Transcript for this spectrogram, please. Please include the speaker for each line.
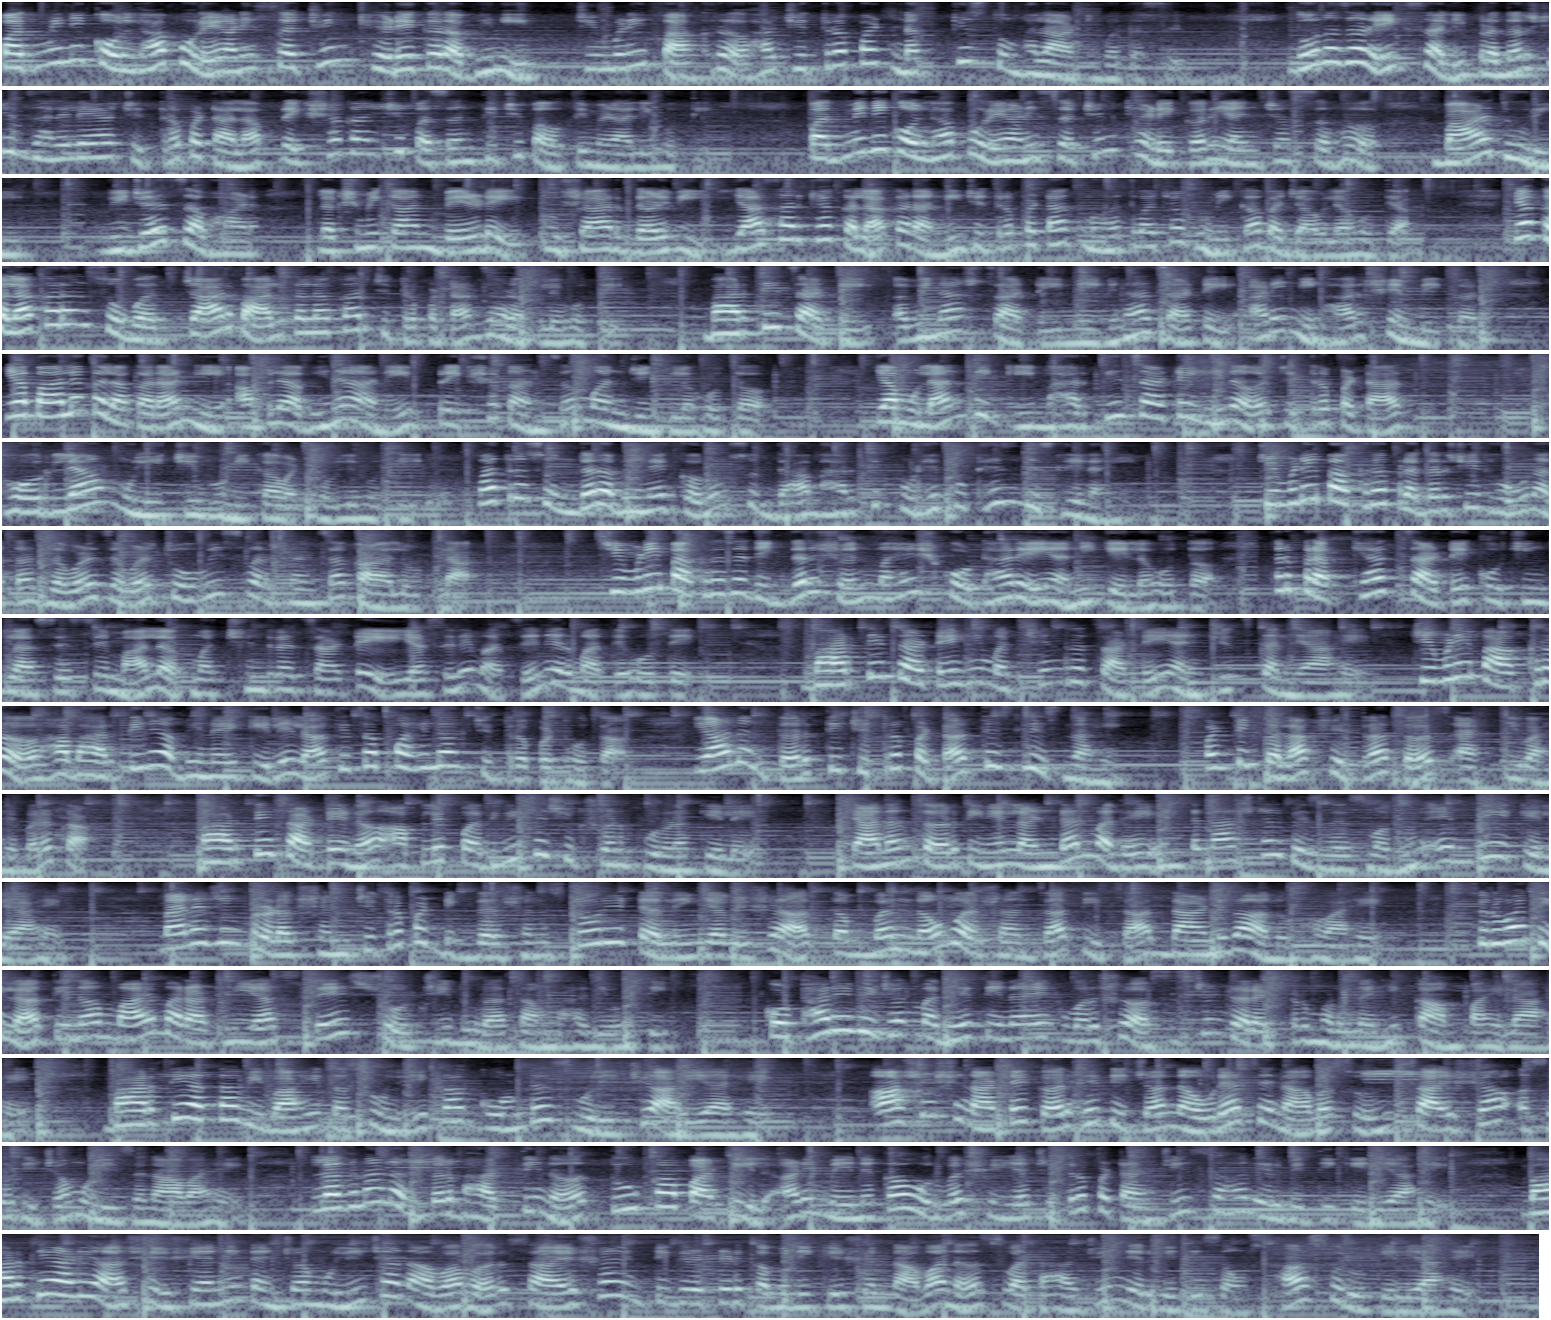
Speaker 1: पद्मिनी कोल्हापुरे आणि सचिन खेडेकर अभिनीत चिमणी पाखरं हा चित्रपट नक्कीच तुम्हाला आठवत असेल. दोन हजार एक साली प्रदर्शित झालेल्या या चित्रपटाला प्रेक्षकांची पसंतीची पावती मिळाली होती. पद्मिनी कोल्हापुरे आणि सचिन खेडेकर यांच्यासह बाळ धुरी विजय चव्हाण लक्ष्मीकांत बेर्डे तुषार दळवी यासारख्या कलाकारांनी चित्रपटात महत्त्वाच्या भूमिका बजावल्या होत्या. या कलाकारांसोबत चार बालकलाकार चित्रपटात झळकले होते. भारती चाटे अविनाश चाटे मेघना चाटे आणि निहार शेंबेकर. या बालकलाकारांनी आपल्या अभिनयाने प्रेक्षकांचं मन जिंकलं होतं. या मुलांपैकी भारती चाटे हिनं चित्रपटात थोरल्या मुलीची भूमिका वठवली होती. मात्र सुंदर अभिनय करून सुद्धा भारती पुढे कुठेच दिसली नाही. चिमणी पाखरं प्रदर्शित होऊन आता जवळजवळ चोवीस वर्षांचा काळ लोटला. चिमणी पाखराचं दिग्दर्शन महेश कोठारे यांनी केलं होतं. तर प्रख्यात चाटे कोचिंग क्लासेसचे मालक मच्छिंद्र चाटे या सिनेमाचे निर्माते होते. भारती चाटे ही मच्छिंद्र चाटे यांचीच कन्या आहे. चिमणी पाखरं हा भारतीने अभिनय केलेला तिचा पहिला चित्रपट होता. यानंतर ती चित्रपटात दिसलीच नाही. पण ती कला क्षेत्रातच ऍक्टिव्ह आहे बरं का. भारती चाटेनं आपले पदवीचे शिक्षण पूर्ण केले. त्यानंतर तिने लंडनमध्ये इंटरनॅशनल बिझनेसमधून एम बी ए केले आहे. मॅनेजिंग प्रोडक्शन चित्रपट दिग्दर्शन स्टोरी टेलिंग या विषयात तब्बल नऊ वर्षांचा तिचा दांडगा अनुभव आहे. सुरुवातीला तिनं माय मराठी या स्टेज शोची धुरा सांभाळली होती. कोठारी विजनमध्ये तिनं एक वर्ष असिस्टंट डायरेक्टर म्हणूनही काम पाहिलं आहे. भारती आता विवाहित असून एका गोंडस मुलीची आई आहे. आशिष नाटेकर हे तिच्या नवऱ्याचे नाव असून सायशा असं तिच्या मुलीचं नाव आहे. लग्नानंतर भारतीनं तू का पाटील आणि मेनका उर्वशी या चित्रपटांची सहनिर्मिती केली आहे. भारती आणि आशिष यांनी त्यांच्या मुलीच्या नावावर सायशा इंटिग्रेटेड कम्युनिकेशन नावानं स्वतःची निर्मिती संस्था सुरू केली आहे.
